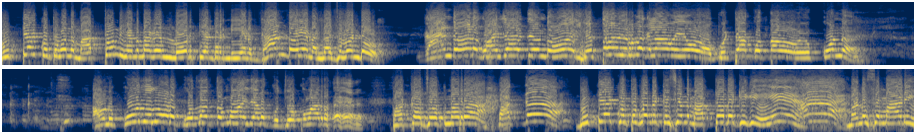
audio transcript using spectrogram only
ಬುಟ್ಟ್ಯಾಗ ಕುತ್ಕೊಂಡು ಮತ್ತೊಂದು ಹೆಣ್ಣು ಮಗನ್ ನೋಡ್ತಿ ಅಂದ್ರೆ ನೀ ಏನು ಗಂಡ ಏನ ಲಜ್ಬಂಡು ಗಂಡ ಗೊಂಜಾಳ ತಿಂದು ಹಿತ್ತಾವ್ ಇರ್ಬೇಕಲ್ಲ ಅವ ಇವ ಬುಟ್ಟ್ಯಾಗ ಕೂತಾವ ಕುಣ್ಣ ಅವನು ಕೂದಲು ನೋಡ ಕೂದಲ ತಮ್ಮ ಜೋಕುಮಾರ. ಪಕ್ಕ ಜೋಕ್ಮಾರ. ಪಕ್ಕ. ಬುಟ್ಟೆ ಕುತ್ಕೊಂಡು ಮತ್ತೊಬ್ಬಕಿಗೆ ಮನಸ್ಸು ಮಾಡಿ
